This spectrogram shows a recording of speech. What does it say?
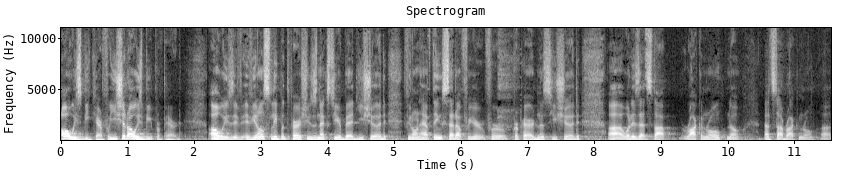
always be careful. You should always be prepared. Always. If, if you don't sleep with the pair of shoes next to your bed, you should. If you don't have things set up for, your, for preparedness, you should. Uh, what is that? Stop, rock and roll? No. Not stop rock and roll. Uh,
